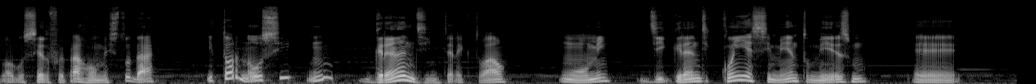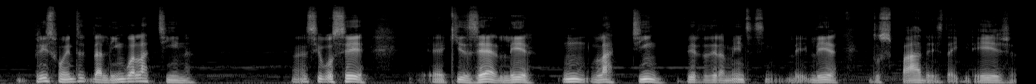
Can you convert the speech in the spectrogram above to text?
logo cedo, foi para Roma estudar e tornou-se um grande intelectual, um homem de grande conhecimento mesmo, é, principalmente da língua latina. Se você é, quiser ler um latim verdadeiramente assim, ler dos padres da igreja,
